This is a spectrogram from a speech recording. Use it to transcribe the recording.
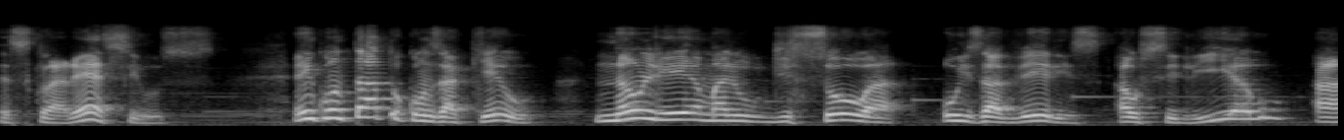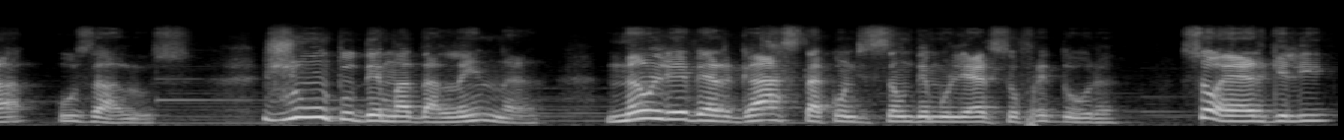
esclarece-os. Em contato com Zaqueu, não lhe amaldiçoa os haveres auxilia-o a usá-los. Junto de Madalena, não lhe vergasta a condição de mulher sofredora, só ergue-lhe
